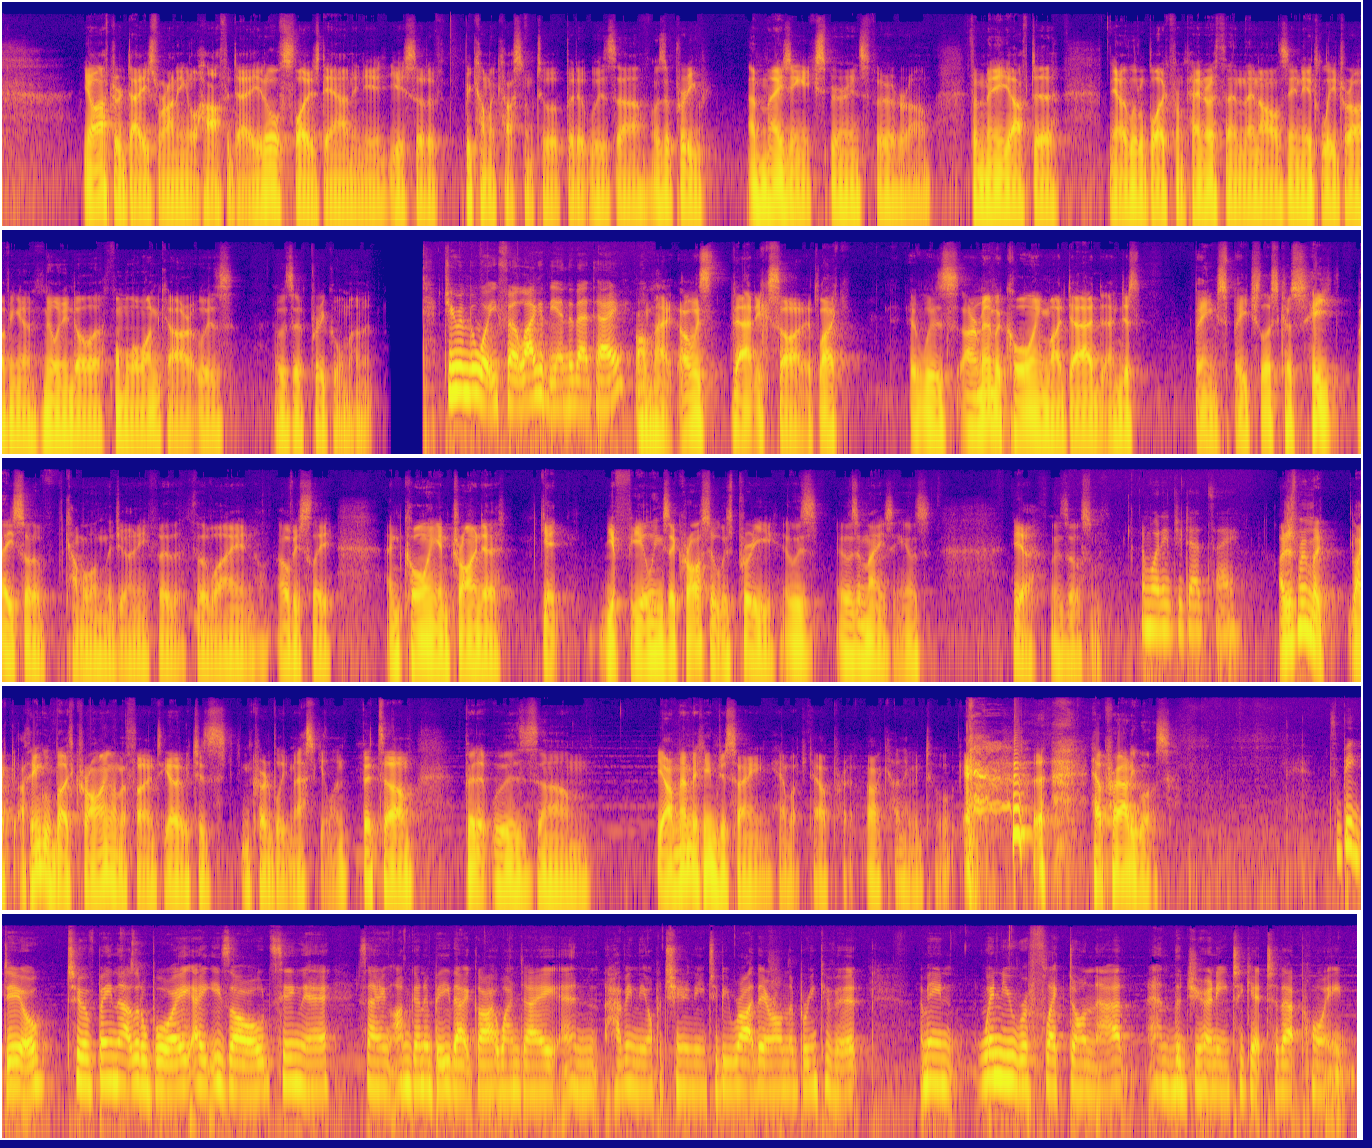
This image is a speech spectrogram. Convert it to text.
you know, after a day's running or half a day, it all slows down and you, you sort of become accustomed to it. But it was, uh, was a pretty amazing experience for, um, for me after, you know, a little bloke from Penrith and then I was in Italy driving a million dollar Formula One car. It was, it was a pretty cool moment. Do you remember what you felt like at the end of that day? Oh, mate, I was that excited. Like, it was, I remember calling my dad and just being speechless because he, they sort of come along the journey for the, for the way and obviously, and calling and trying to get your feelings across. It was pretty, it was, it was amazing. It was, yeah, it was awesome. And what did your dad say? I just remember, like, I think we were both crying on the phone together, which is incredibly masculine. But, um, but it was, um, yeah, I remember him just saying how much, how proud, I can't even talk, how proud he was. It's a big deal to have been that little boy, eight years old, sitting there saying, I'm going to be that guy one day and having the opportunity to be right there on the brink of it. I mean, when you reflect on that and the journey to get to that point,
